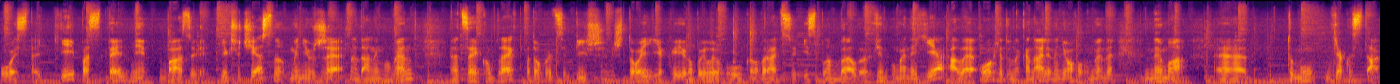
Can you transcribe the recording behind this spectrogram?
ось такі пастельні базові. Якщо чесно, мені вже на даний момент е, цей комплект подобається більше, ніж той, який робили у колаборацію із Пламбелою. Він у мене є, але огляду на каналі на нього у мене нема. Е, тому якось так.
